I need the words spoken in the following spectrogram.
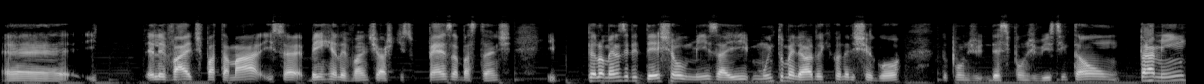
é, e elevar de patamar, isso é bem relevante, eu acho que isso pesa bastante e pelo menos ele deixa o Miz aí muito melhor do que quando ele chegou do ponto de, desse ponto de vista. Então, para mim,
